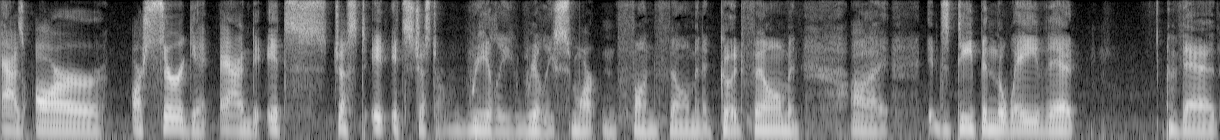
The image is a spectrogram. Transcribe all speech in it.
as our our surrogate. And it's just it, it's just a really really smart and fun film and a good film. And uh, it's deep in the way that that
